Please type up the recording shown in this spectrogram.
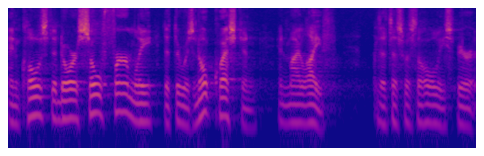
and closed the door so firmly that there was no question in my life that this was the Holy Spirit.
